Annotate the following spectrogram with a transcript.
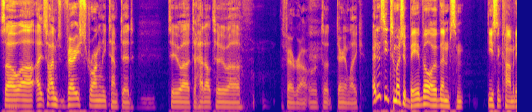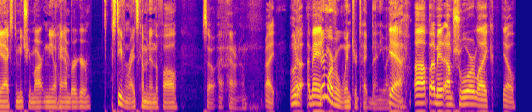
So uh, I so I'm very strongly tempted to uh, to head out to uh, the fairground or to Darien Lake. I didn't see too much at Babeville other than some decent comedy acts: Demetri Martin, Neil Hamburger, Steven Wright's coming in the fall. So I, I don't know. Right. Who I mean, They're more of a winter type venue. I yeah. Uh, but I mean, I'm sure like you know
